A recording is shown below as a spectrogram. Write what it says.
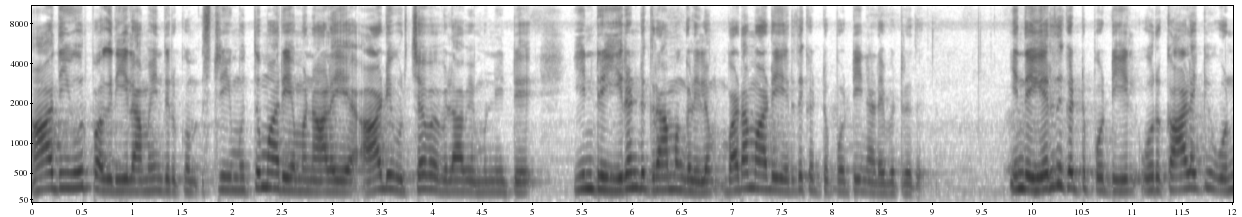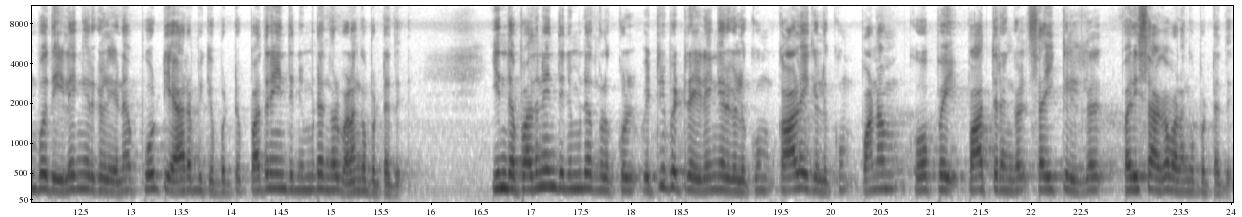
ஆதியூர் பகுதியில் அமைந்திருக்கும் ஸ்ரீ முத்துமாரியம்மன் ஆலய ஆடி உற்சவ விழாவை முன்னிட்டு இன்று இரண்டு கிராமங்களிலும் வடமாடு எருதுகட்டு போட்டி நடைபெற்றது. இந்த எருதுகட்டு போட்டியில் ஒரு காலைக்கு ஒன்பது இளைஞர்கள் என போட்டி ஆரம்பிக்கப்பட்டு பதினைந்து நிமிடங்கள் வழங்கப்பட்டது. இந்த பதினைந்து நிமிடங்களுக்குள் வெற்றி பெற்ற இளைஞர்களுக்கும் காளைகளுக்கும் பணம் கோப்பை பாத்திரங்கள் சைக்கிள்கள் பரிசாக வழங்கப்பட்டது.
